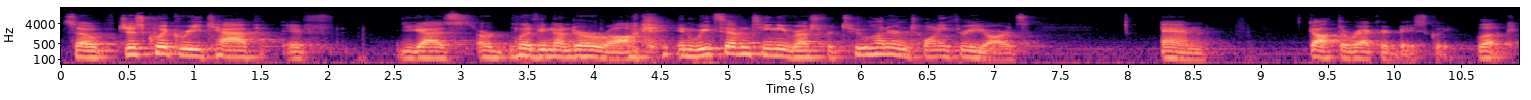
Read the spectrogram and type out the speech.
So, just quick recap if you guys are living under a rock. In week 17, he rushed for 223 yards and got the record basically. Look,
